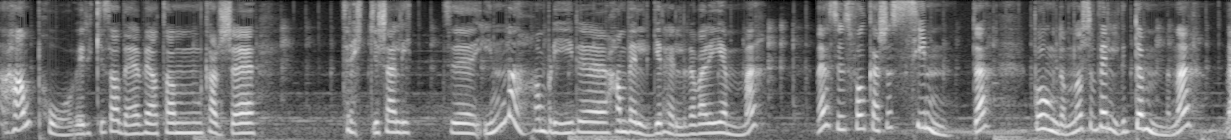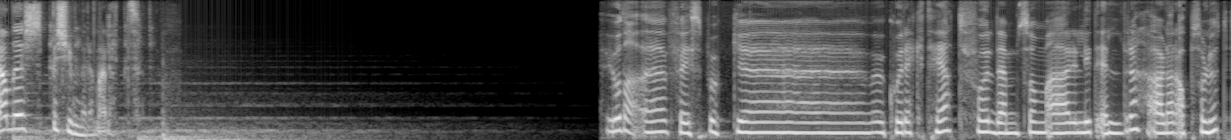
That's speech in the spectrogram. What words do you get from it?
han påvirkes av det ved at han kanskje trekker seg litt Eh, inn. da. Han, blir, eh, han velger heller å være hjemme. Men jeg syns folk er så sinte på ungdommene og så veldig dømmende. Ja, det bekymrer meg litt. Jo da, eh, Facebook-korrekthet for dem som er litt eldre, er der absolutt.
